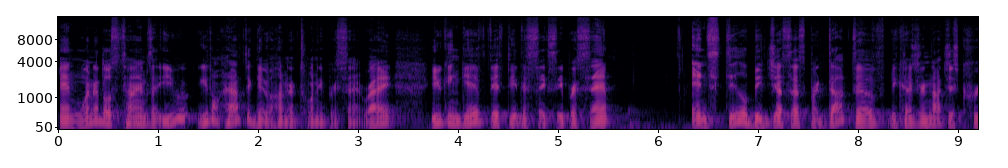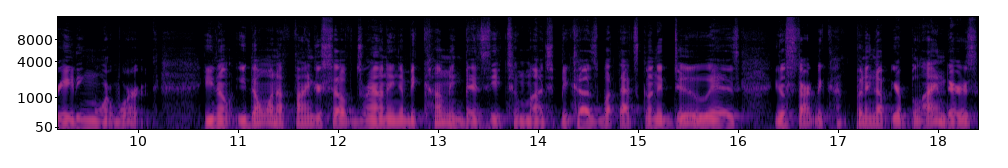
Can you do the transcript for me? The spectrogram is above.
and when are those times that you you don't have to give 120%, right? You can give 50 to 60% and still be just as productive because you're not just creating more work. You know, you don't want to find yourself drowning and becoming busy too much because what that's going to do is you'll start bec- putting up your blinders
